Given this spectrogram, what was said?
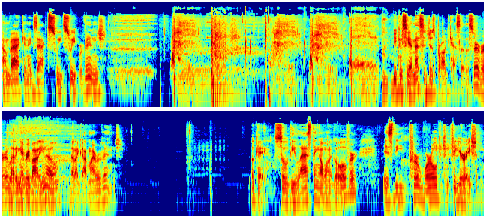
come back and exact sweet, sweet revenge. You can see a message is broadcast to the server letting everybody know that I got my revenge. Okay, so the last thing I want to go over is the per world configuration.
